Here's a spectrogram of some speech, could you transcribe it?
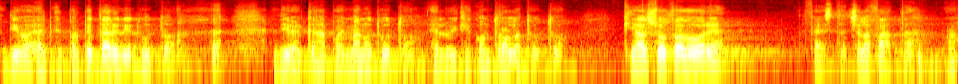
Dio è il, proprietario di tutto. Dio è il capo, ha in mano tutto, è Lui che controlla tutto. Chi ha il suo favore, festa, ce l'ha fatta. No?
